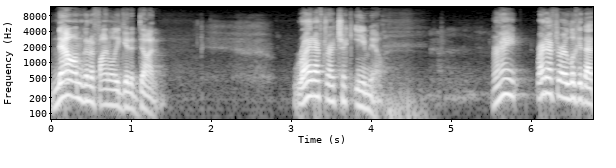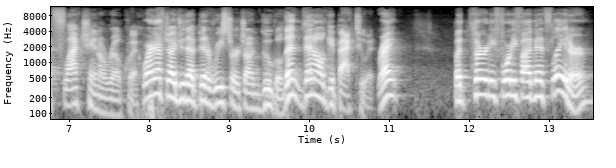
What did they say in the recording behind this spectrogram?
Now I'm going to finally get it done. Right after I check email, right? Right after I look at that Slack channel real quick, right after I do that bit of research on Google, then, then I'll get back to it, right? But 30, 45 minutes later,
